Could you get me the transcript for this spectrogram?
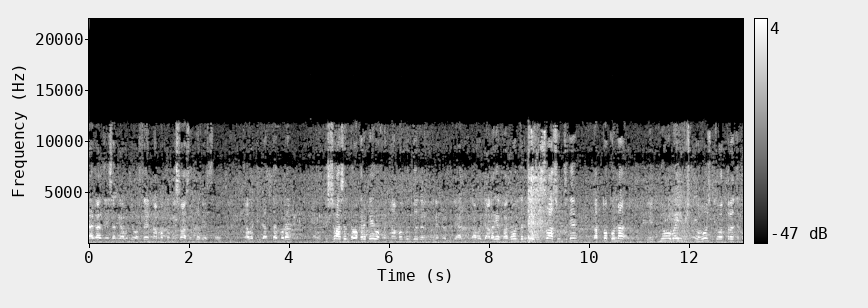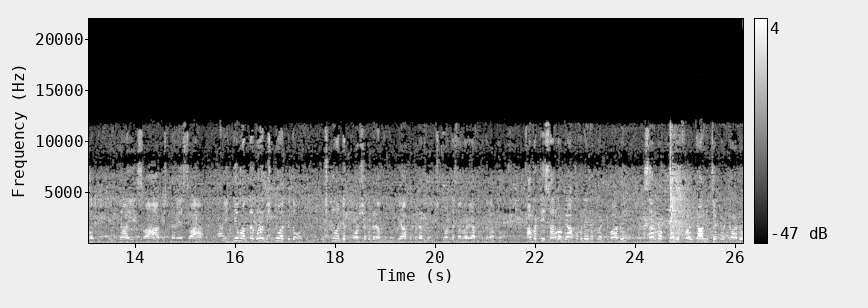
యాగాలు చేశారు కాబట్టి వస్తాయని నమ్మకం విశ్వాసంతో చేస్తారు. కాబట్టి ఇదంతా కూడా విశ్వాసంతో ఒకరిపై ఒకరికి నమ్మకంతో జరుగుతున్నటువంటి యాగం కాబట్టి అలాగే భగవంతుడిపై విశ్వాసం ఉంచితే తప్పకుండా యజ్ఞోవై విష్ణు స్తోత్ర భవతి యజ్ఞాయ స్వాహ విష్ణువే స్వాహ. యజ్ఞం అంతా కూడా విష్ణు అర్పితం అవుతుంది. విష్ణు అంటే పోషకుడు అంటున్నాం వ్యాపకుడు అంటాం విష్ణు అంటే సర్వవ్యాపకుడు అంటాం కాబట్టి సర్వవ్యాపకుడైనటువంటి వాడు సర్వ ఫలి ఫలితాన్ని ఇచ్చేటువంటి వాడు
